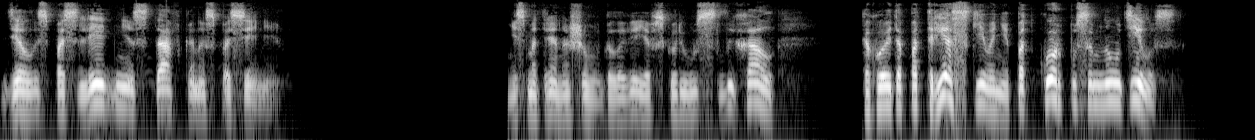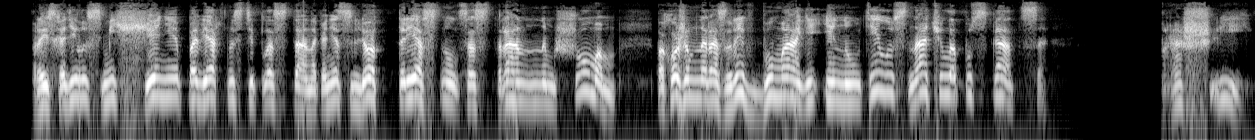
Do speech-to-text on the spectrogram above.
делалась последняя ставка на спасение. Несмотря на шум в голове, я вскоре услыхал какое-то потрескивание под корпусом Наутилуса. Происходило смещение поверхности пласта. Наконец лед треснул со странным шумом, похожим на разрыв бумаги, и Наутилус начал опускаться. «Прошли!»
